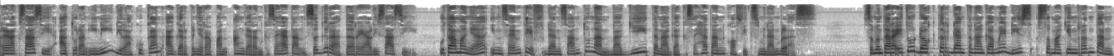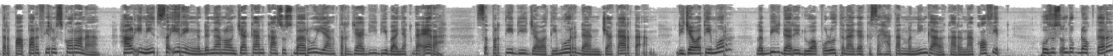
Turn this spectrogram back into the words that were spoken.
relaksasi aturan ini dilakukan agar penyerapan anggaran kesehatan segera terrealisasi, utamanya insentif dan santunan bagi tenaga kesehatan COVID-19. Sementara itu, dokter dan tenaga medis semakin rentan terpapar virus corona. Hal ini seiring dengan lonjakan kasus baru yang terjadi di banyak daerah, seperti di Jawa Timur dan Jakarta. Di Jawa Timur, lebih dari 20 tenaga kesehatan meninggal karena COVID. Khusus untuk dokter,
